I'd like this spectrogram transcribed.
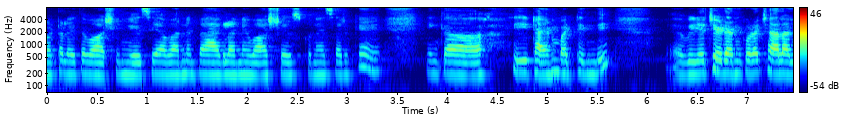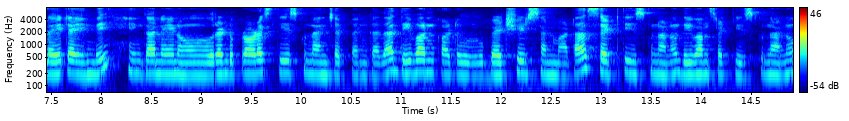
బట్టలు అయితే వాషింగ్ చేసి అవన్నీ బ్యాగులన్నీ వాష్ చేసుకునేసరికి ఇంకా ఈ టైం పట్టింది. వీడియో చేయడానికి కూడా చాలా లేట్ అయింది. ఇంకా నేను రెండు ప్రోడక్ట్స్ తీసుకున్నాను చెప్పాను కదా దివాన్ కటు బెడ్షీట్స్ అనమాట సెట్ తీసుకున్నాను దివాన్ సెట్ తీసుకున్నాను.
